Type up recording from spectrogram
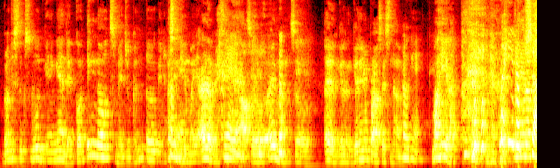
bro, this looks good, ganyan, ganyan. Then, konting notes, medyo ganito, ganyan. Kasi Okay. hindi naman niya alam eh. Yeah, yeah. So, ayun lang. So, ayun, ganun. Ganun yung process namin. Okay. Mahirap. Mahirap Mahirap siya. siya,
